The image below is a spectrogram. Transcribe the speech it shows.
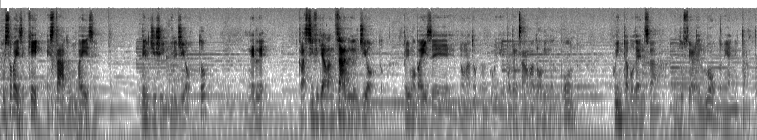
Questo paese che è stato un paese del, GC, del G8, nelle classifiche avanzate del G8, primo paese non ato- come dire, potenza non atomica del mondo, quinta potenza industriale del mondo negli anni 80.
